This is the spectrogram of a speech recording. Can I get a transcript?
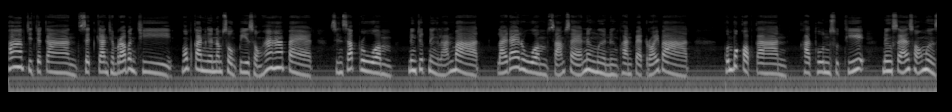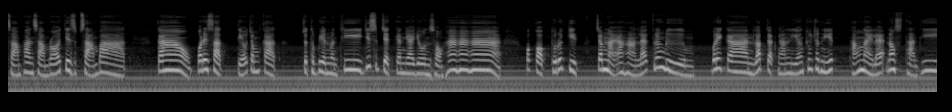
ภาพจิตการ เสร็จการชำระบัญชี งบการเงินนำส่งปี 2558 สินทรัพย์รวม 1.1 ล้านบาท รายได้รวม 311,800 บาท ผลประกอบการ ขาดทุนสุทธิ 123,373 บาท 9. บริษัท เตี๋ยวจำกัด จดทะเบียนวันที่ 27 กันยายน 2555 ประกอบธุรกิจ จำหน่ายอาหารและเครื่องดื่ม บริการรับจัดงานเลี้ยงทุกชนิด ทั้งในและนอกสถานที่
